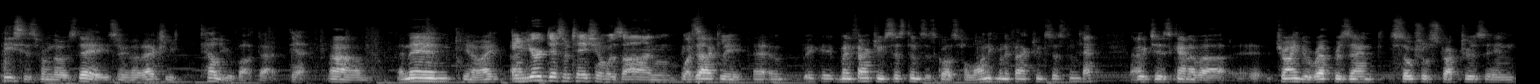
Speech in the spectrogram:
pieces from those days, you know, they actually tell you about that. Yeah. Um, and then you know, I And I- your dissertation was on Exactly. Uh, manufacturing systems It's called Holonomic manufacturing systems, Okay. Right. which is kind of a, trying to represent social structures in.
